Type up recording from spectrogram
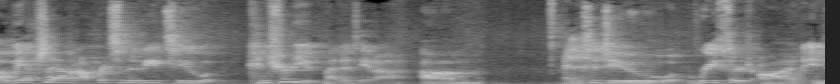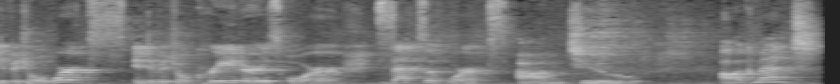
Uh, we actually have an opportunity to contribute metadata um, and to do research on individual works, individual creators, or sets of works um, to augment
